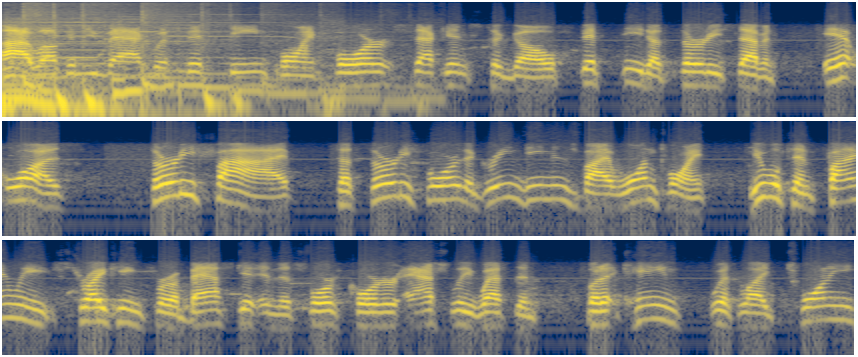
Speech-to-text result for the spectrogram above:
I welcome you back with 15.4 seconds to go, 50 to 37. It was 35 to 34, the Green Demons by one point. Heuvelton finally striking for a basket in this fourth quarter, Ashley Weston, but it came with like 20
